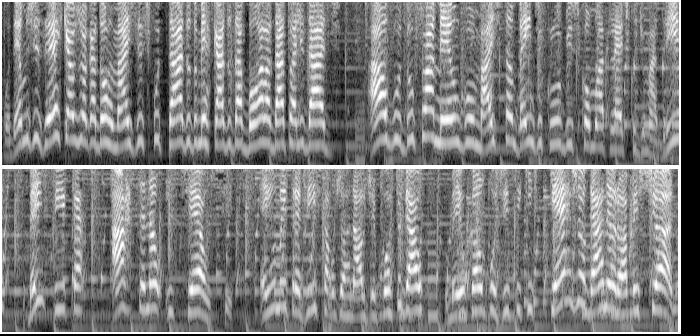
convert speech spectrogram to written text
Podemos dizer que é o jogador mais disputado do mercado da bola da atualidade. Alvo do Flamengo, mas também de clubes como Atlético de Madrid, Benfica, Arsenal e Chelsea. Em uma entrevista a um jornal de Portugal, o meio-campo disse que quer jogar na Europa este ano.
